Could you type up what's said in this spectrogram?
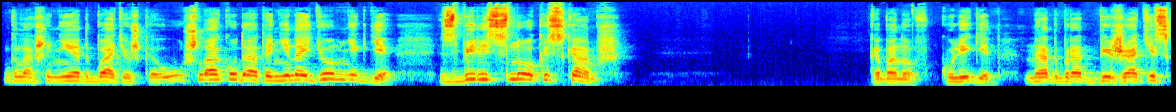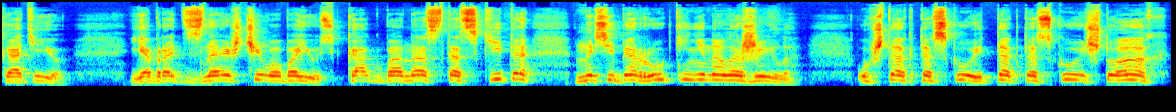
Глаша, нет, батюшка, ушла куда-то, не найдем нигде. Сбились с ног и с камш. Кабанов, Кулигин, надо, брат, бежать искать ее. Я, брат, знаешь, чего боюсь? Как бы она с тоски-то на себя руки не наложила. Уж так тоскует, так тоскует, что ах!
